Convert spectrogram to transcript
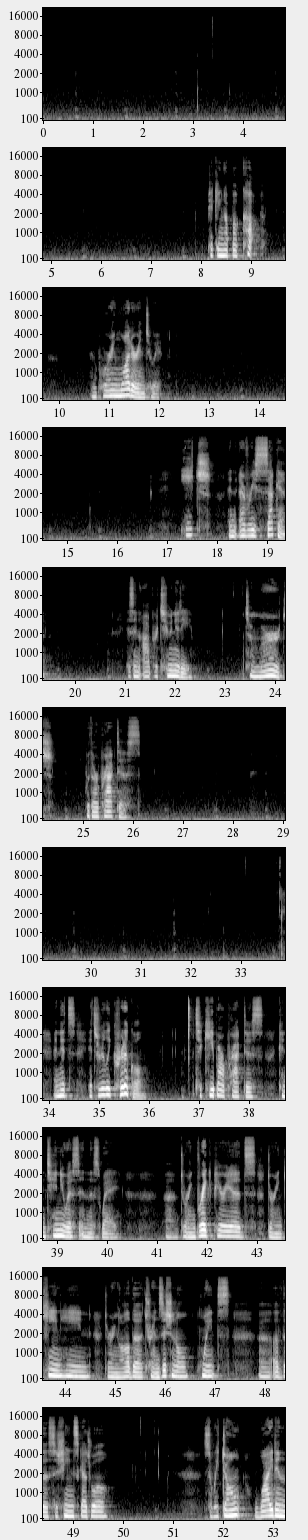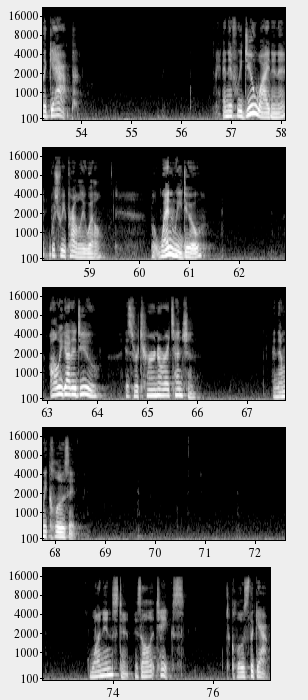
Picking up a cup and pouring water into it. Each and every second is an opportunity to merge with our practice. And it's, it's really critical to keep our practice continuous in this way. Uh, during break periods, during kinhin, during all the transitional points uh, of the sesshin schedule. So we don't widen the gap and if we do widen it, which we probably will, but when we do, all we got to do is return our attention. And then we close it. One instant is all it takes to close the gap.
